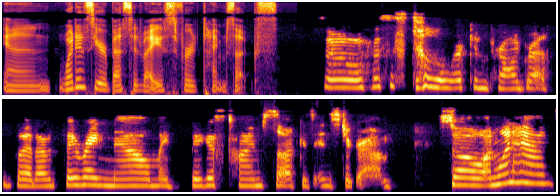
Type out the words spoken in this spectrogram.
And what is your best advice for time sucks? So this is still a work in progress, but I would say right now my biggest time suck is Instagram. So on one hand,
